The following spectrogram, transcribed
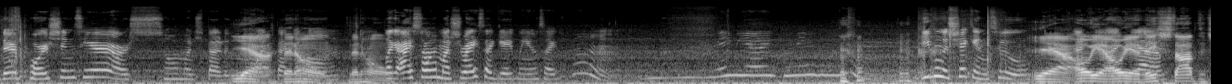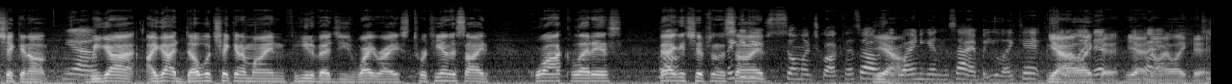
Their portions here are so much better than the yeah, ones back then at home, home. then home. Like I saw how much rice I gave me, and I was like, hmm, maybe I. Maybe. Even the chicken too. yeah. I Oh feel yeah. oh like, yeah. They yeah. stopped the chicken up. Yeah. We got. I got double chicken of mine, fajita veggies, white rice, tortilla on the side, guac, lettuce, bag of chips on the They give you side. so much guac. That's why I was Yeah. like, why aren't you getting the side? But you like it? Yeah, I like it. Yeah, no, I like it. It's a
